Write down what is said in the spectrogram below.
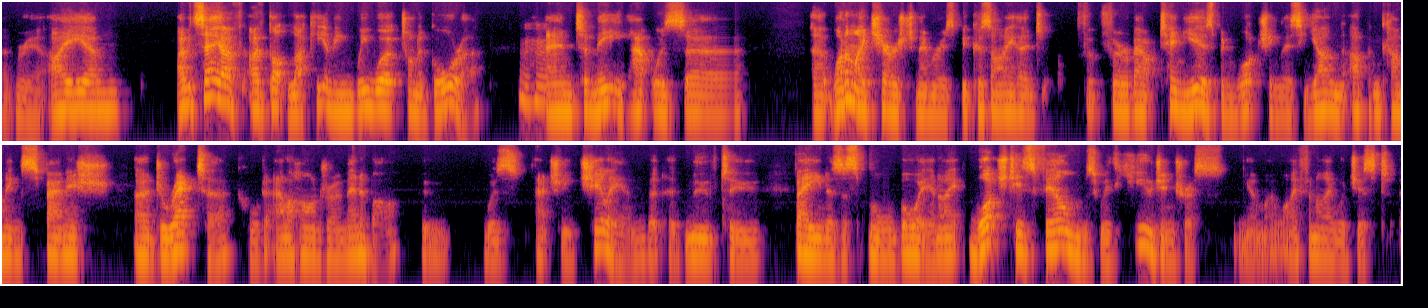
Uh, Maria. I um, I would say I've I've got lucky. I mean, we worked on Agora, mm-hmm. and to me that was uh, uh, one of my cherished memories because I had for, for about ten years been watching this young up and coming Spanish uh, director called Alejandro Amenabar, who was actually Chilean but had moved to Spain as a small boy. And I watched his films with huge interest. You know, my wife and I were just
